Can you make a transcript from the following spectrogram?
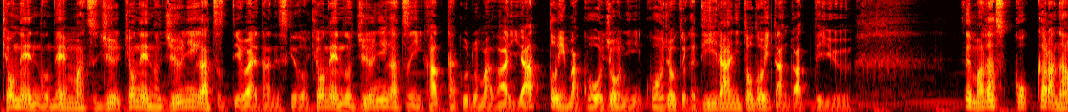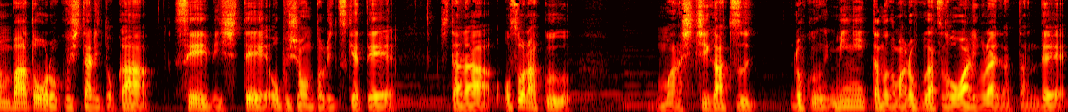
去年の年末去年の12月って言われたんですけど去年の12月に買った車がやっと今工場に工場というかディーラーに届いたんかっていう。でまだこっからナンバー登録したりとか整備してオプション取り付けてしたらおそらくまあ7月6見に行ったのがまあ6月の終わりぐらいだったんで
